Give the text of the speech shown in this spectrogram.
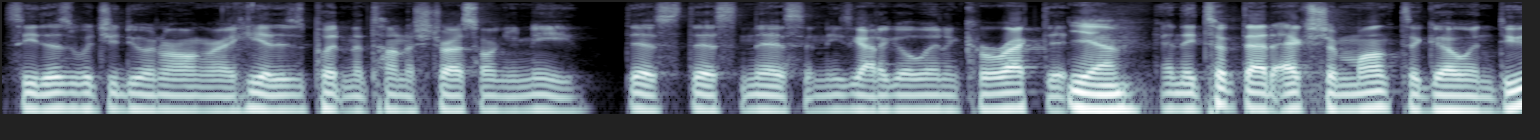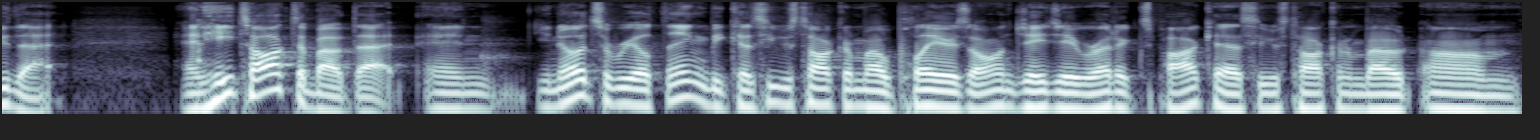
see, this is what you're doing wrong right here. This is putting a ton of stress on your knee. This, this, and this," and he's got to go in and correct it. Yeah. And they took that extra month to go and do that. And he talked about that. And you know it's a real thing because he was talking about players on JJ Redick's podcast. He was talking about um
